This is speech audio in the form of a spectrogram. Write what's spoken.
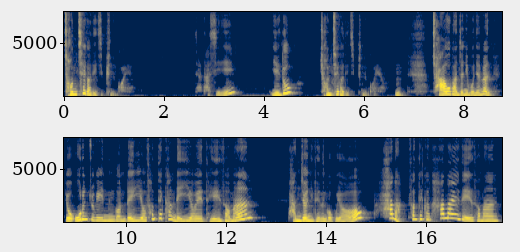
전체가 뒤집히는 거예요. 자, 다시. 얘도 전체가 뒤집히는 거예요. 음. 좌우 반전이 뭐냐면 요 오른쪽에 있는 건 레이어 선택한 레이어에 대해서만 반전이 되는 거고요. 하나 선택한 하나에 대해서만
